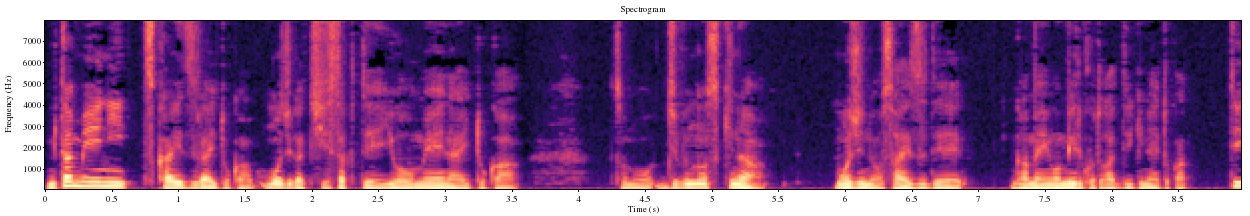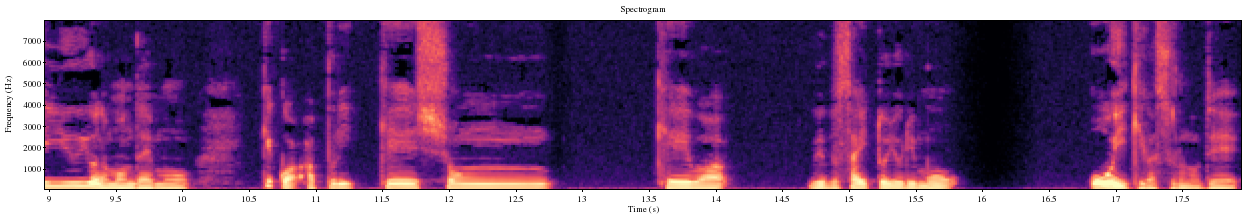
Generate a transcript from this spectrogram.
見た目に使いづらいとか、文字が小さくて読めないとか、その自分の好きな文字のサイズで画面を見ることができないとかっていうような問題も結構アプリケーション系はウェブサイトよりも多い気がするので、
